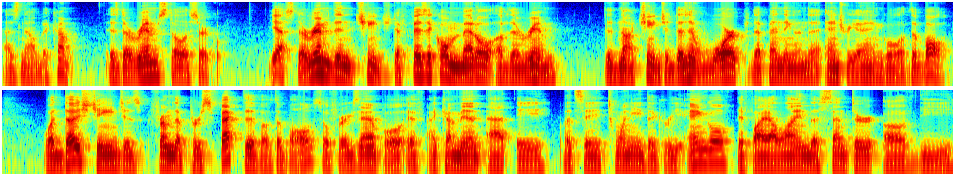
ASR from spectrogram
has now become. Is the rim still a circle? Yes, the rim didn't change. The physical metal of the rim did not change. It doesn't warp depending on the entry angle of the ball. What does change is from the perspective of the ball. So for example, if I come in at a, let's say 20 degree angle, if I align the center of the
